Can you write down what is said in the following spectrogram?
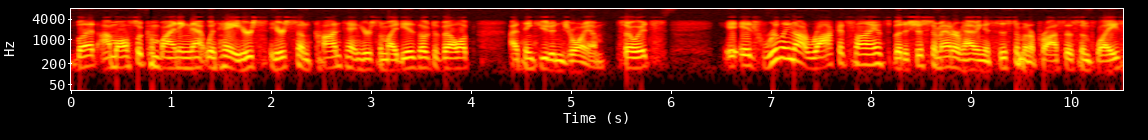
but I'm also combining that with, hey, here's here's some content, here's some ideas I've developed. I think you'd enjoy them. So it's it's really not rocket science, but it's just a matter of having a system and a process in place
